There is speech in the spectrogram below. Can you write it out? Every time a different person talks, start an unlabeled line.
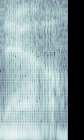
now.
